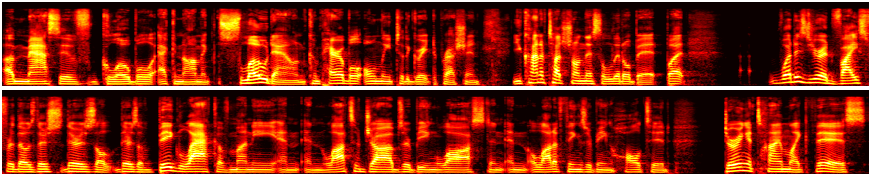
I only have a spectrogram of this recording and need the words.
a massive global economic slowdown comparable only to the Great Depression. You kind of touched on this a little bit, but what is your advice for those? There's there's a there's a big lack of money and and lots of jobs are being lost and and a lot of things are being halted during a time like this.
